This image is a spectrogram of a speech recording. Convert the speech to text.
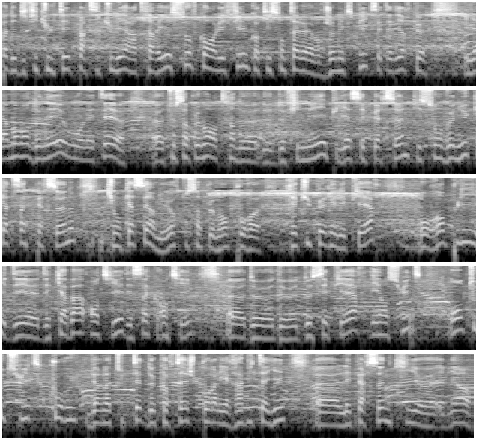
pas de difficultés particulières à travailler, sauf quand on les filme quand ils sont à l'œuvre. Je m'explique, c'est-à-dire qu'il y a un moment donné où on était euh, tout simplement en train de, filmer, et puis il y a ces personnes qui sont venues, 4-5 personnes, qui ont cassé un mur, tout simplement pour récupérer les pierres. On remplit des, cabas entiers, des sacs entiers de, de, ces pierres et ensuite ont tout de suite couru vers la toute tête de cortège pour aller ravitailler euh, les personnes qui euh, eh bien,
